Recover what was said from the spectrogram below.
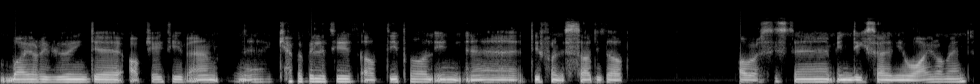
by reviewing the objective and uh, capabilities of DPL in uh, different studies of power system in DigSilent environment.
